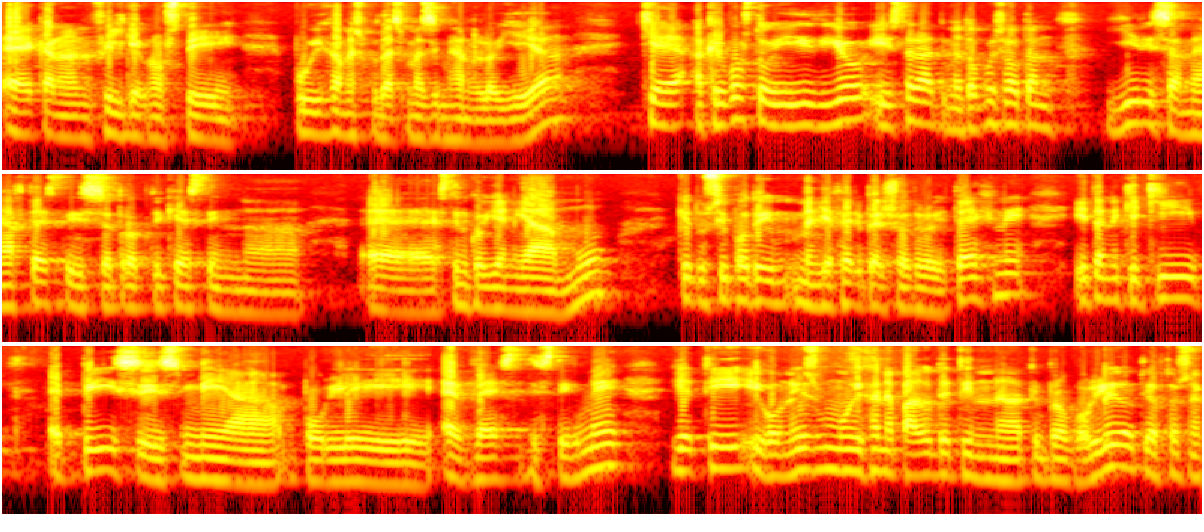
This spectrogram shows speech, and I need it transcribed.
έκαναν φίλοι και γνωστοί που είχαμε σπουδάσει μαζί μηχανολογία και ακριβώς το ίδιο ύστερα αντιμετώπισα όταν γύρισα με αυτές τις προοπτικές στην, ε, στην οικογένειά μου και τους είπα ότι με ενδιαφέρει περισσότερο η τέχνη. Ήταν και εκεί επίσης μια πολύ ευαίσθητη στιγμή γιατί οι γονείς μου είχαν πάντοτε την, την προβολή ότι αυτός είναι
